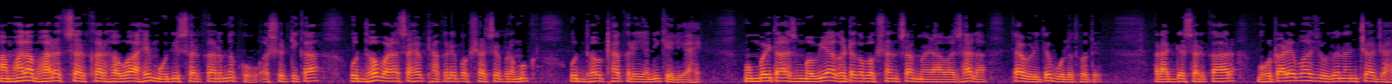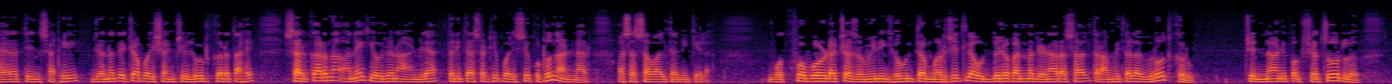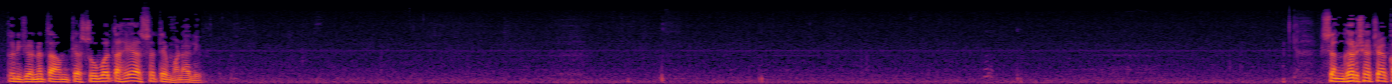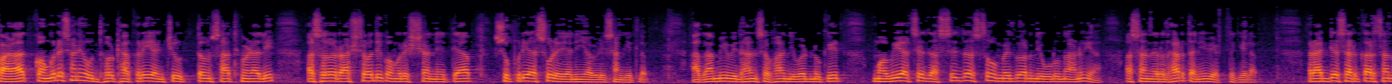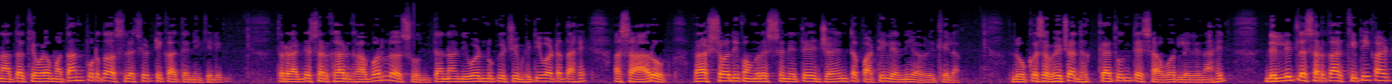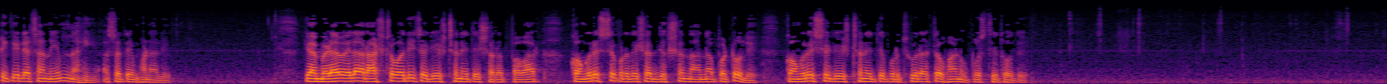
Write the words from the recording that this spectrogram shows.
आम्हाला भारत सरकार हवं आहे मोदी सरकार नको अशी टीका उद्धव बाळासाहेब ठाकरे पक्षाचे प्रमुख उद्धव ठाकरे यांनी केली आहे. मुंबईत आज मविया घटक पक्षांचा मेळावा झाला त्यावेळी ते बोलत होते. राज्य सरकार घोटाळेबाज योजनांच्या जाहिरातींसाठी जनतेच्या पैशांची लूट करत आहे. सरकारनं अनेक योजना आणल्या तरी त्यासाठी पैसे कुठून आणणार असा सवाल त्यांनी केला. वक्फ बोर्डाच्या जमिनी घेऊन त्या मर्जीतल्या उद्योजकांना देणार असाल तर आम्ही त्याला विरोध करू. चिन्ह आणि पक्ष चोरलं तरी जनता आमच्यासोबत आहे असं ते म्हणाले. संघर्षाच्या काळात काँग्रेस आणि उद्धव ठाकरे यांची उत्तम साथ मिळाली असं राष्ट्रवादी काँग्रेसच्या नेत्या सुप्रिया सुळे यांनी यावेळी सांगितलं. आगामी विधानसभा निवडणुकीत मवियाचे जास्तीत जास्त उमेदवार निवडून आणूया असा निर्धार त्यांनी व्यक्त केला. राज्य सरकारचं नातं केवळ मतांपुरतं असल्याची टीका त्यांनी केली. तर राज्य सरकार घाबरलं असून त्यांना निवडणुकीची भीती वाटत आहे असा आरोप राष्ट्रवादी काँग्रेसचे नेते जयंत पाटील यांनी यावेळी केला. लोकसभेच्या धक्क्यातून ते सावरलेले नाहीत. दिल्लीतलं सरकार किती काळ टिकेल याचा नेम नाही असं ते म्हणाले. या मेळाव्याला राष्ट्रवादीचे ज्येष्ठ नेते शरद पवार काँग्रेसचे प्रदेशाध्यक्ष नाना पटोले काँग्रेसचे ज्येष्ठ नेते पृथ्वीराज चव्हाण उपस्थित होते.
